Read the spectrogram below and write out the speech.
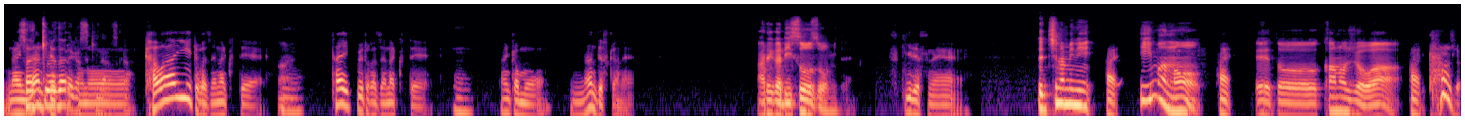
な最近は誰がなんていう好きなんですか？その可愛いとかじゃなくて、はいうんタイプとかじゃなくて、うんなんかもう、なんですかね？あれが理想像みたいな。好きですね。で、ちなみに、はい今の、はいえっ、と、彼女は、はい。彼女？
